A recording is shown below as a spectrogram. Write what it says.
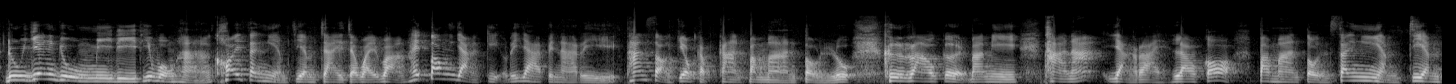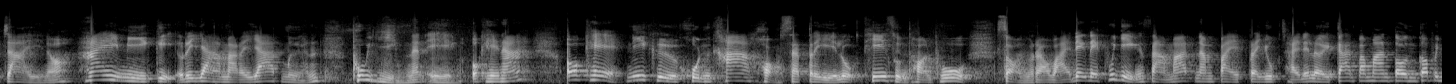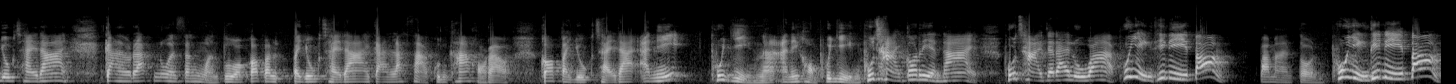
ดูเยี่ยงยูงมีดีที่วงหาค่อยเสงี่ยมเจียมใจจะไว้วาง ให้ต้องอย่างกิริยาเป็นนารี ท่านสอนเกี่ยวกับการประมาณตนลูก คือเราเกิดมามีฐานะอย่างไร เราก็ประมาณตนเสงี่ยมเจียมใจเนาะให้มีกิริยามารยาทเหมือนผู้หญิงนั่นเอง โอเคนะ โอเค นี่คือคุณค่าของสตรีลูกที่สุนทรผู้สอนเราไว้ เด็กๆ ผู้หญิงสามารถนำไปประยุกต์ใช้ได้เลย การประมาณตนก็ประยุกต์ใช้ได้ การรักนวลสงวนตัวก็ประประยุกต์ใช้ได้ การรักษาคุณค่าของเราก็ประยุกต์ใช้ได้ อันนี้ผู้หญิงนะ อันนี้ของผู้หญิง ผู้ชายก็เรียนได้ ผู้ชายจะได้รู้ว่าผู้หญิงที่ดีต้องประมาณตน ผู้หญิงที่ดีต้อง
